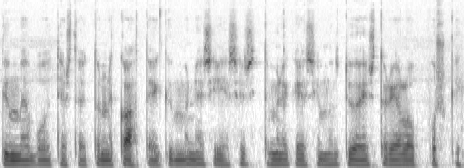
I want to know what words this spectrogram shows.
kymmenvuotiaasta tuonne 20 siihen se sitten melkein se mun työhistoria loppuskin.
